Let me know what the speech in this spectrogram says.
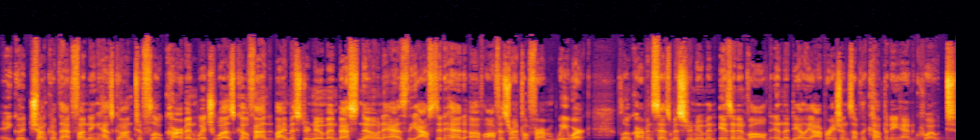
A good chunk of that funding has gone to Flow Carbon, which was co founded by Mr. Neumann, best known as the ousted head of office rental firm WeWork. Flow Carbon says Mr. Neumann isn't involved in the daily operations of the company, end quote.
